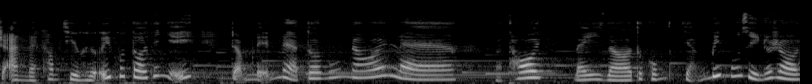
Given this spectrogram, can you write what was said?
Sao anh lại không chịu hiểu ý của tôi thế nhỉ? Trọng điểm là tôi muốn nói là... Mà thôi, bây giờ tôi cũng chẳng biết muốn gì nữa rồi.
